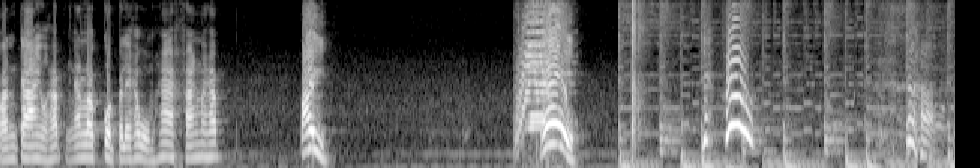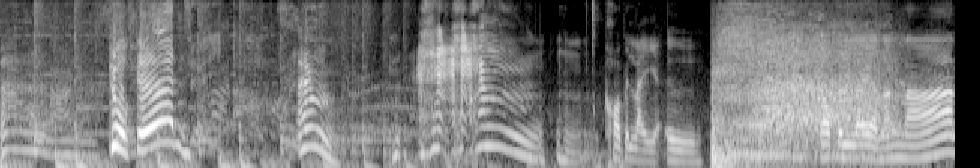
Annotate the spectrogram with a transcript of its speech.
ปันกลางอยู่ครับ งั้นเรากดไปเลยครับผมห้าครั้งนะครับ ไป เฮ้ยยูฮูถูกเกินอืมอืมคอเป็นไรอะเออคอเป็นไรอะนั้น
